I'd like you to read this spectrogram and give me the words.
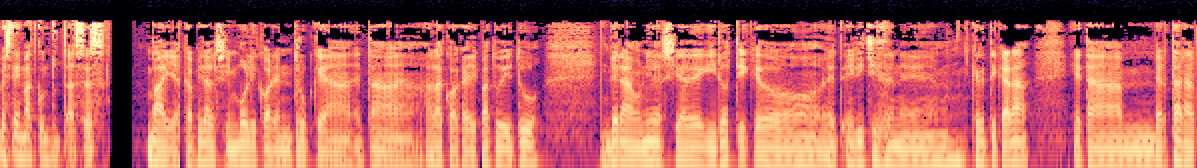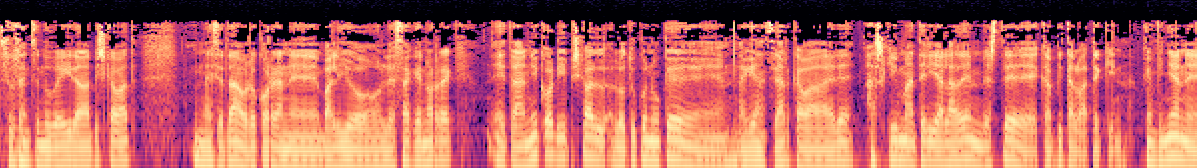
beste hainbat kontutaz, ez? Bai, kapital simbolikoaren trukea eta alakoak aipatu ditu. Bera unibertsiade girotik edo et, iritsi zen e, kritikara eta bertara zuzentzen du begira pixka bat, naiz eta orokorrean e, balio lezaken horrek eta nik hori pixkal lotuko nuke e, nagian zeharka bada ere aski materiala den beste kapital batekin. Ken finean e,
